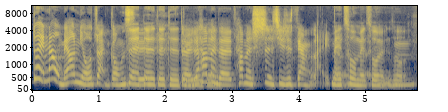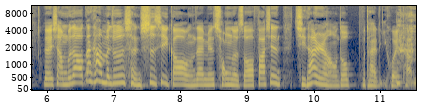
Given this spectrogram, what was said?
对，那我们要扭转公司。对，对，对，对，对，对，就他们的他们士气是这样来的。没错，没错，没错。对，想不到，但他们就是很士气高昂，在那边冲的时候，发现其他人好像都不太理会他们。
